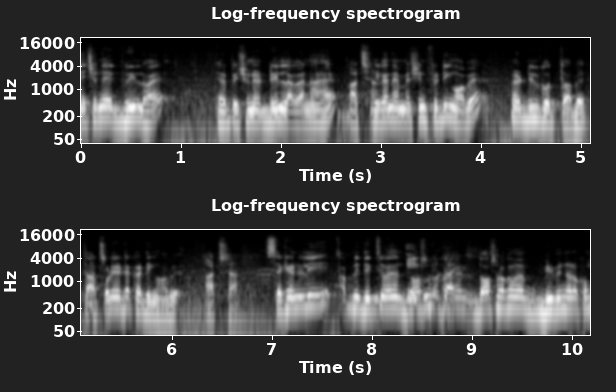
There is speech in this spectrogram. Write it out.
নিচনে গ্রিল হয় এর পেছনে ড্রিল লাগানো হয় আচ্ছা। যেখানে মেশিন ফিটিং হবে ড্রিল করতে হবে তারপরে এটা কাটিং হবে। আচ্ছা। সেকেন্ডলি আপনি দেখতে পাচ্ছেন দশ রকমের দশ রকমের বিভিন্ন রকম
